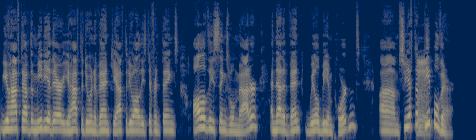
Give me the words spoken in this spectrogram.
you have to have the media there. You have to do an event. You have to do all these different things. All of these things will matter, and that event will be important. Um, so you have to have mm. people there.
